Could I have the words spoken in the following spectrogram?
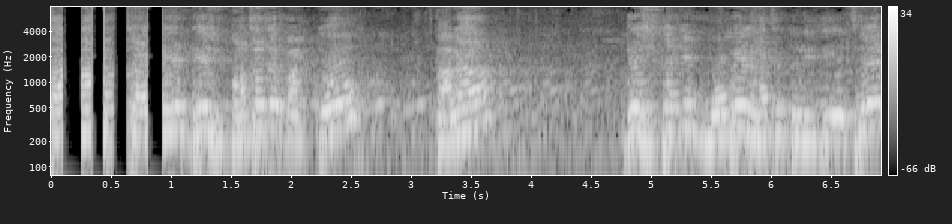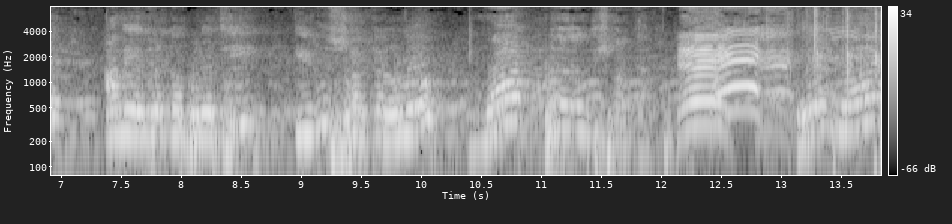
তারা চাইলে দেশ বাঁচাতে পারত, তারা দেশটাকে মোবের হাতে তুলে দিয়েছে। আমি এজন্য বলেছি ইউনুস সরকার হলো মত প্রজাতন্ত্রী সরকার। এই মত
